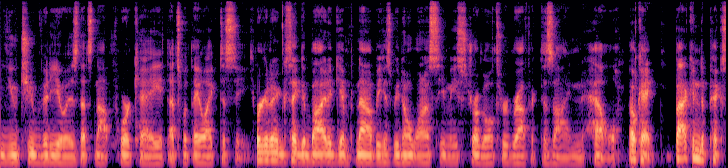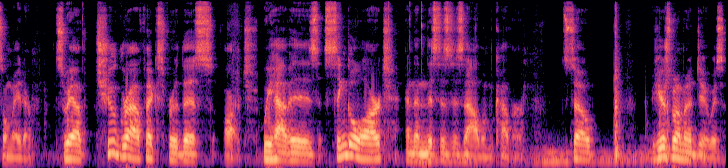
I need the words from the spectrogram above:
YouTube video is. That's not 4K. That's what they like to see. We're going to say goodbye to GIMP now because we don't want to see me struggle through graphic design hell. Okay, back into Pixelmator. So we have two graphics for this art. We have his single art, and then this is his album cover. So here's what I'm going to do is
